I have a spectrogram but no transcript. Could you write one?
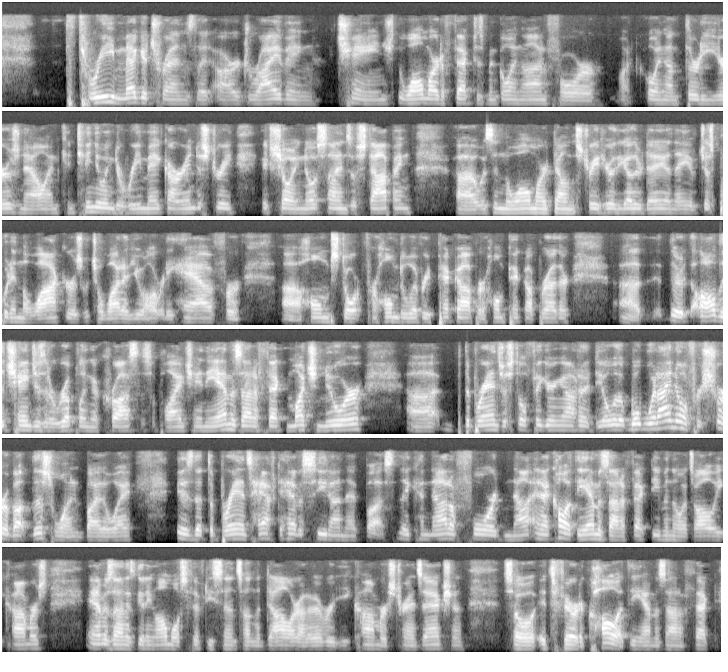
three mega trends that are driving change. The Walmart effect has been going on for what, going on 30 years now and continuing to remake our industry. It's showing no signs of stopping. Uh, I was in the Walmart down the street here the other day and they have just put in the lockers, which a lot of you already have for uh, home store, for home delivery pickup or home pickup rather uh, all the changes that are rippling across the supply chain. The Amazon effect, much newer. Uh, the brands are still figuring out how to deal with it. But what I know for sure about this one, by the way, is that the brands have to have a seat on that bus. They cannot afford not, and I call it the Amazon effect, even though it's all e-commerce. Amazon is getting almost 50 cents on the dollar out of every e-commerce transaction. So it's fair to call it the Amazon effect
